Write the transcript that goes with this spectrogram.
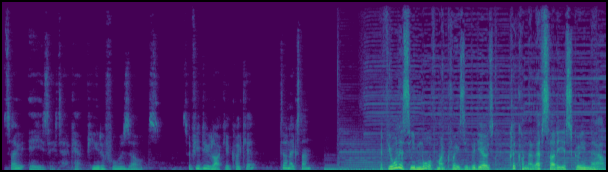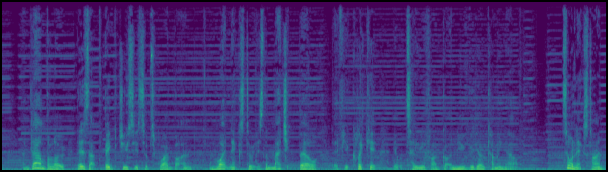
so easy to get beautiful results. So if you do like it, click it. Till next time. If you want to see more of my crazy videos, click on the left side of your screen now. And down below, there's that big juicy subscribe button. And right next to it is the magic bell that if you click it, it will tell you if I've got a new video coming out. Till next time.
